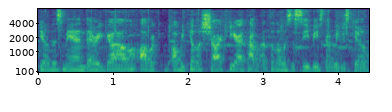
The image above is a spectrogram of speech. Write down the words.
kill this man. There we go. Oh, oh we kill a shark here. I thought I thought that was a sea beast that we just killed.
